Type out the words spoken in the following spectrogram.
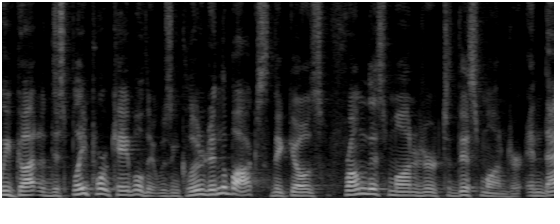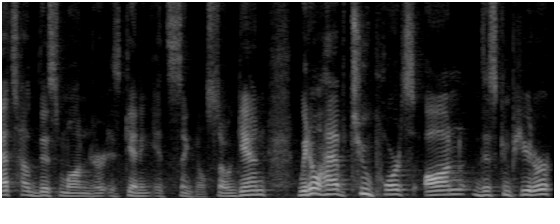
We've got a DisplayPort cable that was included in the box that goes from this monitor to this monitor, and that's how this monitor is getting its signal. So again, we don't have two ports on this computer.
